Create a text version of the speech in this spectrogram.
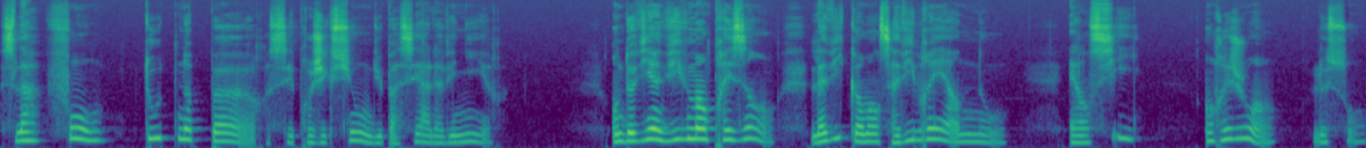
Cela fond toutes nos peurs, ces projections du passé à l'avenir on devient vivement présent, la vie commence à vibrer en nous, et ainsi on rejoint le son,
